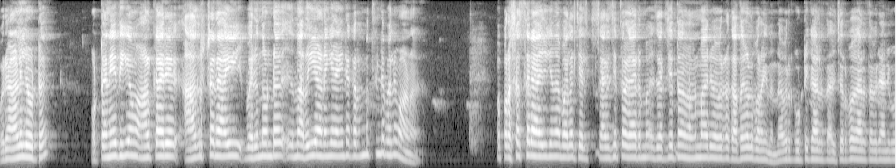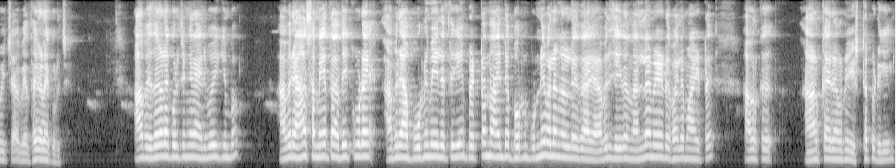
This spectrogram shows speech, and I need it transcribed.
ഒരാളിലോട്ട് ഒട്ടനധികം ആൾക്കാർ ആകൃഷ്ടരായി വരുന്നുണ്ട് എന്നറിയുകയാണെങ്കിൽ അതിന്റെ കർമ്മത്തിന്റെ ഫലമാണ്. പ്രശസ്തരായിരിക്കുന്ന പല ചല ചലച്ചിത്രകാരന്മാർ ചലച്ചിത്ര നടന്മാരും അവരുടെ കഥകൾ പറയുന്നുണ്ട്. അവർ കുട്ടിക്കാലത്ത് ചെറുപ്പകാലത്ത് അവർ അനുഭവിച്ച വ്യഥകളെക്കുറിച്ച്. ആ വ്യഥകളെക്കുറിച്ച് ഇങ്ങനെ അനുഭവിക്കുമ്പോൾ അവർ ആ സമയത്ത് അതിൽ കൂടെ അവർ ആ പൂർണിമയിലെത്തുകയും പെട്ടെന്ന് അതിന്റെ പുണ്യഫലങ്ങളുടേതായ അവർ ചെയ്ത നന്മയുടെ ഫലമായിട്ട് അവർക്ക് ആൾക്കാർ അവരെ ഇഷ്ടപ്പെടുകയും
